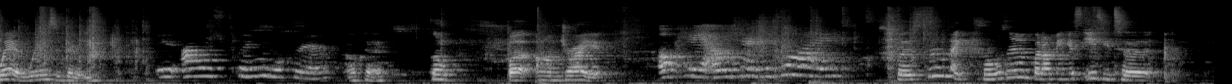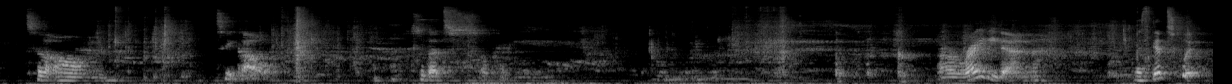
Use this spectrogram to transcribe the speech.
Where? Where is it dirty? I was playing with it. Okay, go. But um, dry it. Okay, I was trying to dry. So it's still like frozen, but I mean it's easy to to um take out. So that's okay. Alrighty then. Let's get to it.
